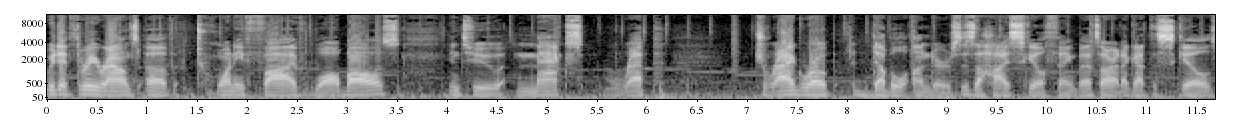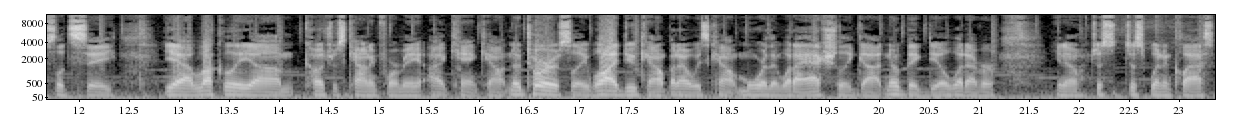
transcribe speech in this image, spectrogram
We did three rounds of 25 wall balls into max rep drag rope double unders. This is a high skill thing, but that's all right. I got the skills. Let's see. Yeah, luckily, um, coach was counting for me. I can't count notoriously. Well, I do count, but I always count more than what I actually got. No big deal. Whatever. You know, just just winning class.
